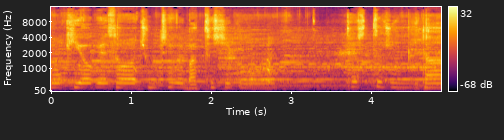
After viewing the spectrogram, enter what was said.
모 기업에서 중책을 맡으시고 테스트 중입니다.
